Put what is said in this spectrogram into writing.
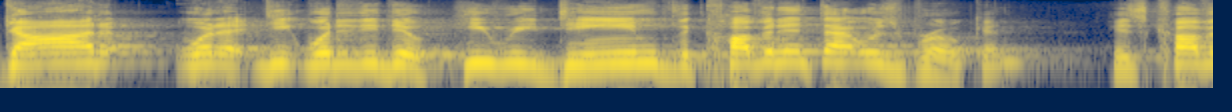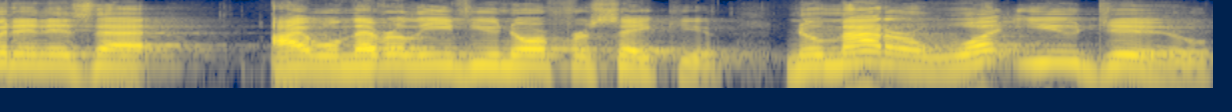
God, what, what did he do? He redeemed the covenant that was broken. His covenant is that I will never leave you nor forsake you. No matter what you do,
